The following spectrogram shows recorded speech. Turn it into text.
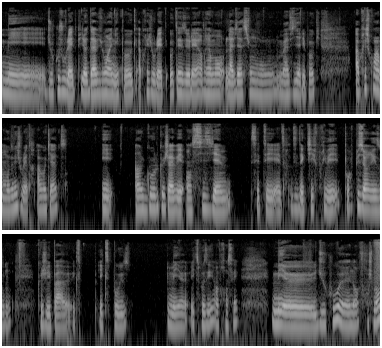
Mais du coup, je voulais être pilote d'avion à une époque. Après, je voulais être hôtesse de l'air. Vraiment, l'aviation, ma vie à l'époque. Après, je crois à un moment donné, je voulais être avocate. Et un goal que j'avais en sixième, c'était être détective privé pour plusieurs raisons que je vais pas euh, ex- expose, mais euh, exposer en français. Mais euh, du coup, non, franchement,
